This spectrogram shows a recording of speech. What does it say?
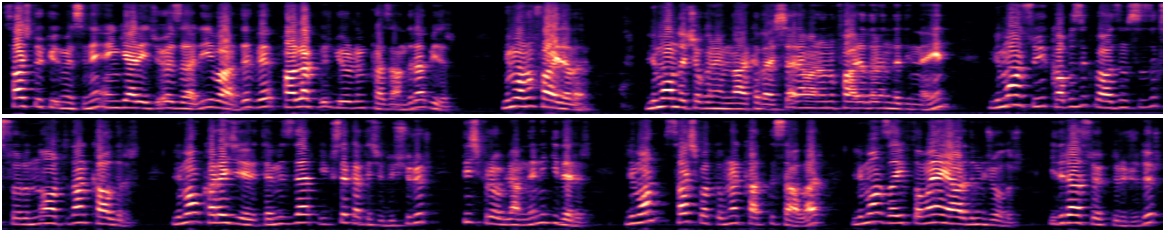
Saç dökülmesini engelleyici özelliği vardır ve parlak bir görünüm kazandırabilir. Limonun faydaları. Limon da çok önemli arkadaşlar. Hemen onun faydalarını da dinleyin. Limon suyu kabızlık ve hazımsızlık sorununu ortadan kaldırır. Limon karaciğeri temizler, yüksek ateşi düşürür, diş problemlerini giderir. Limon saç bakımına katkı sağlar. Limon zayıflamaya yardımcı olur. İdrar söktürücüdür.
